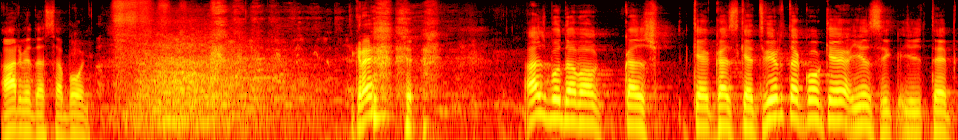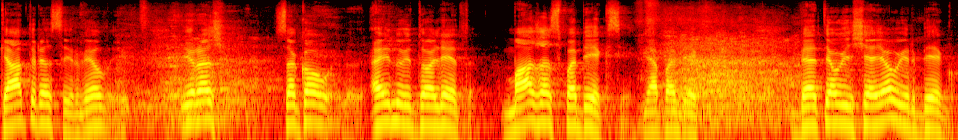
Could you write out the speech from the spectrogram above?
Arvidas Sabonė. Tikrai? Aš būdavau kaž, kas ketvirtą kokią, jis taip keturias ir vėl. Ir aš sakau, einu į tualetą. Mažas pabėgsi, nepabėgsi bet jau išėjau ir bėgu.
